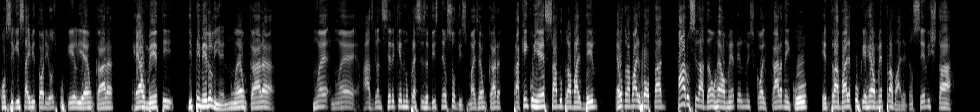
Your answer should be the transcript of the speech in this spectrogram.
conseguir sair vitorioso, porque ele é um cara realmente de primeira linha. Ele não é um cara. Não é, não é rasgando cedo que ele não precisa disso, nem eu sou disso, mas é um cara, para quem conhece, sabe o trabalho dele, é um trabalho voltado para o cidadão, realmente, ele não escolhe cara nem cor, ele trabalha porque realmente trabalha. Então, se ele está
